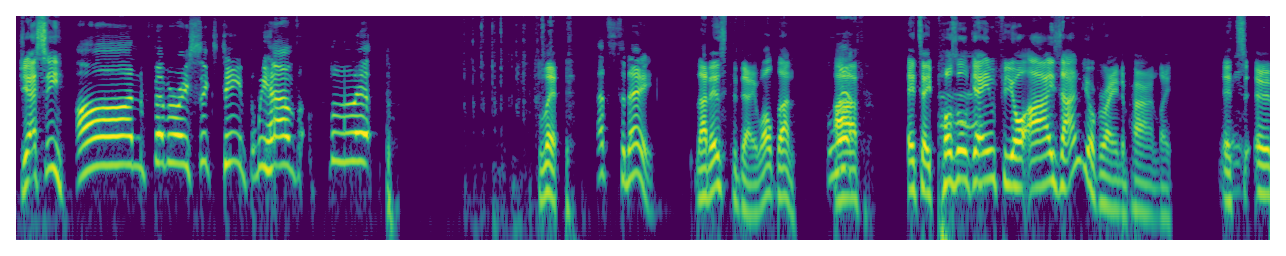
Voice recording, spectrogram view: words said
Jesse, On February 16th, we have Flip. flip. That's today. That is today. Well done. Flip. Uh, it's a puzzle game for your eyes and your brain, apparently. It's uh,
